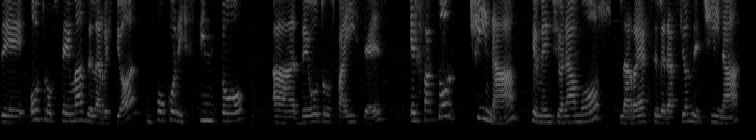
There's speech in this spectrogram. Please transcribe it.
de otros temas de la región, un poco distinto de otros países, el factor China que mencionamos, la reaceleración de China,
